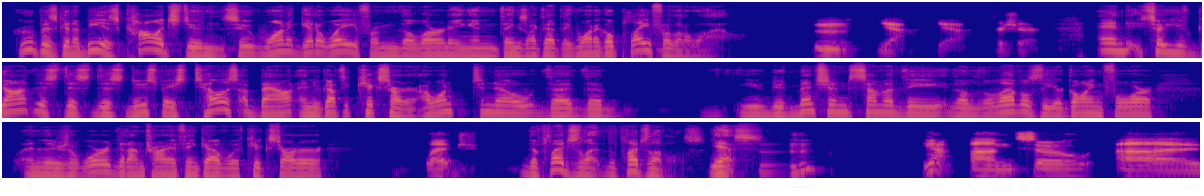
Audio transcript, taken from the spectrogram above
group is going to be is college students who want to get away from the learning and things like that. They want to go play for a little while. Mm, yeah, yeah, for sure. And so you've got this this this new space. Tell us about, and you've got the Kickstarter. I want to know the the you did mention some of the, the, the levels that you're going for, and there's a word that I'm trying to think of with Kickstarter. Pledge. The pledge le- the pledge levels. Yes. Mm-hmm. Yeah. Um. So, uh,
